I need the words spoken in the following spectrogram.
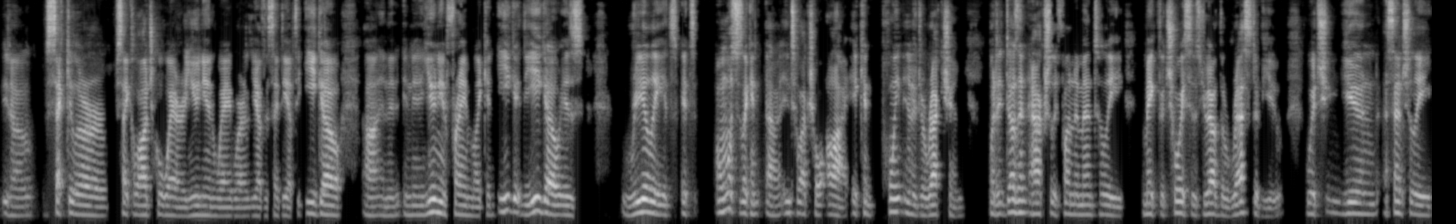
you know, secular psychological way or a Jungian way, where you have this idea of the ego, uh, and in, in a Jungian frame, like an ego, the ego is really it's it's almost like an uh, intellectual eye. It can point in a direction, but it doesn't actually fundamentally make the choices. You have the rest of you, which Jung essentially.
